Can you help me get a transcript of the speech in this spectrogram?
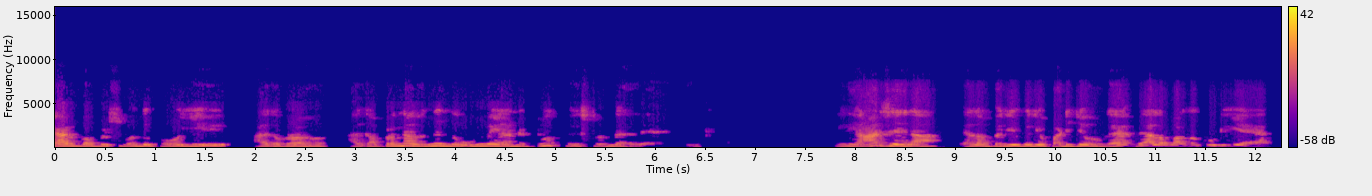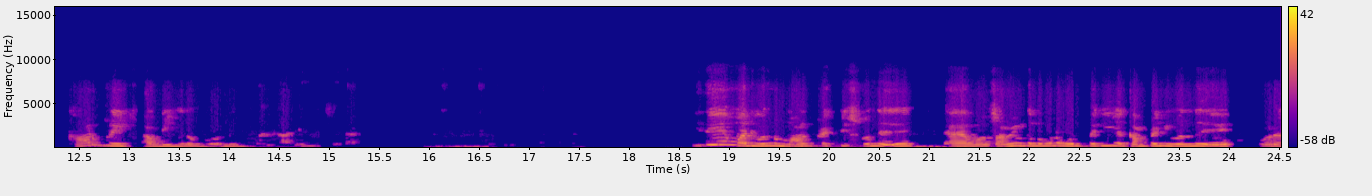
ஏர் பபிள்ஸ் வந்து போய் அதுக்கப்புறம் அதுக்கப்புறம் தான் வந்து இந்த உண்மையான டூத் பேஸ்ட் வந்து அது இது யார் செய்யறா எல்லாம் பெரிய பெரிய படிச்சவங்க வேலை பார்க்கக்கூடிய கார்ப்பரேட் அப்படிங்கிறவங்க வந்து இந்த மாதிரி காரியங்கள் இதே மாதிரி வந்து மால் பிராக்டிஸ் வந்து சமீபத்தில் சமீபத்துல கூட ஒரு பெரிய கம்பெனி வந்து ஒரு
